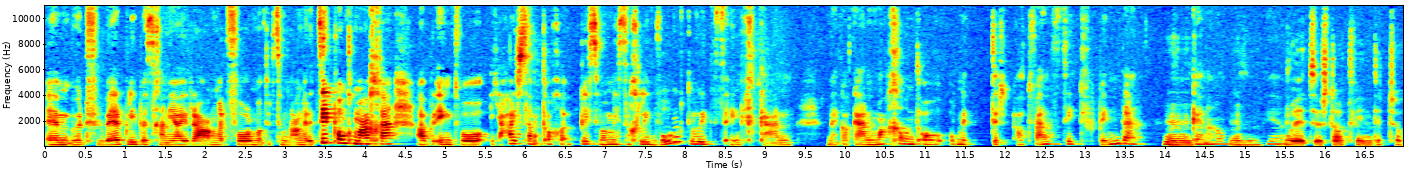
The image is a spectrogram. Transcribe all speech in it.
ähm, würde verwehrt bleiben. Das kann ich ja in einer anderen Form oder zu einem anderen Zeitpunkt machen. Aber irgendwo, ja, ist es halt doch etwas, was mich so ein bisschen wundert, weil ich das eigentlich gerne, mega gerne mache und auch, mit der Adventszeit verbinden. Mhm. Genau. Mhm. Ja. Wo jetzt stattfindet schon.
